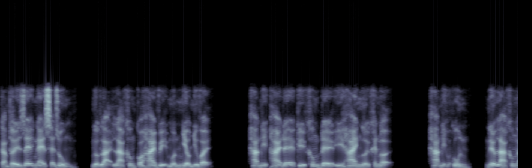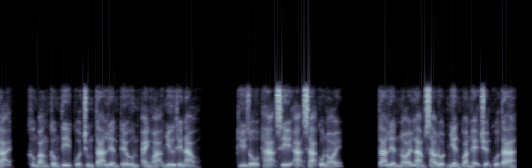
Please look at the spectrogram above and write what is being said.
Cảm thấy dễ nghe sẽ dùng, ngược lại là không có hai vị muốn nhiều như vậy. Hà ni hải đệ kỳ không để ý hai người khen ngợi. Hà ni cun nếu là không ngại, không bằng công ty của chúng ta liền kêu ùn ánh họa như thế nào. Khi dỗ hạ si ạ xa cô nói, ta liền nói làm sao đột nhiên quan hệ chuyện của ta,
